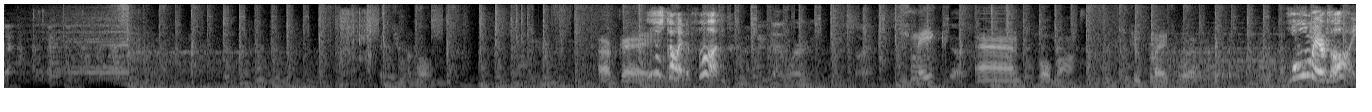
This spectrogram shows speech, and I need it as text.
Yeah. What you call? Okay. This is kind of fun. Snake and Fulmar. Two players work. Volmir died.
